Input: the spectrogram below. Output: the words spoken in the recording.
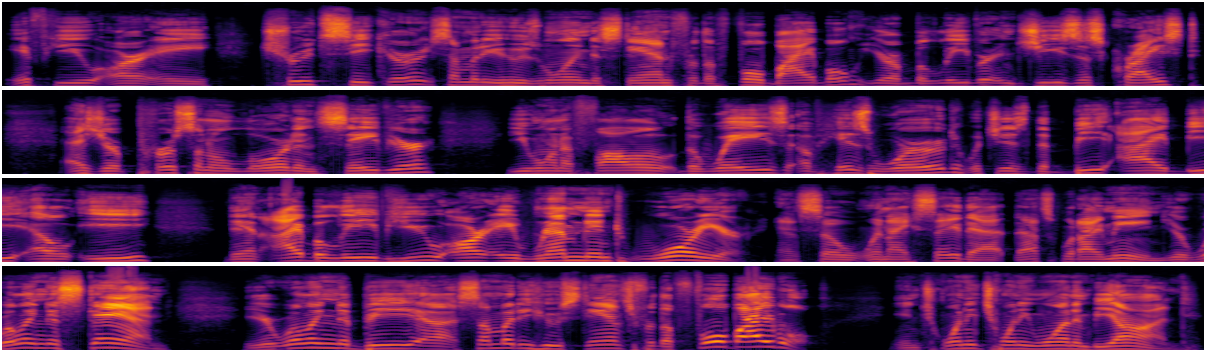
If you are a truth seeker, somebody who's willing to stand for the full Bible, you're a believer in Jesus Christ as your personal Lord and Savior, you want to follow the ways of His Word, which is the B I B L E, then I believe you are a remnant warrior. And so when I say that, that's what I mean. You're willing to stand you're willing to be uh, somebody who stands for the full Bible in 2021 and beyond.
